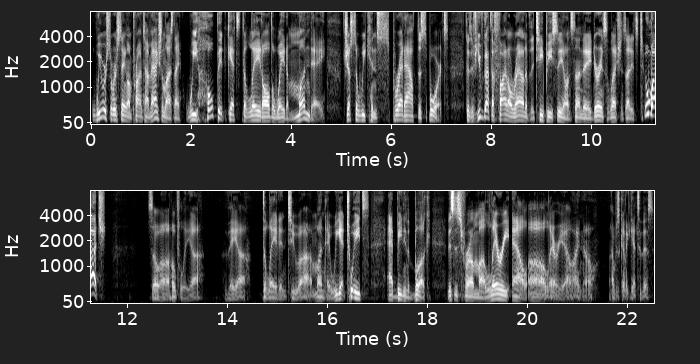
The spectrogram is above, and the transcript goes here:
we were sort of saying on primetime action last night, we hope it gets delayed all the way to Monday just so we can spread out the sports. Because if you've got the final round of the TPC on Sunday during selection Sunday, it's too much. So uh, hopefully uh, they uh, delay it into uh, Monday. We get tweets at Beating the Book. This is from uh, Larry L. Oh, Larry L. I know. I was going to get to this.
